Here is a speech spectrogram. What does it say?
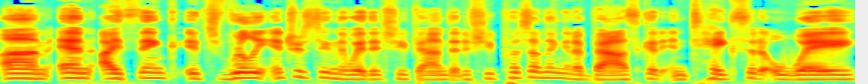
Um, and I think it's really interesting the way that she found that if she puts something in a basket and takes it away,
